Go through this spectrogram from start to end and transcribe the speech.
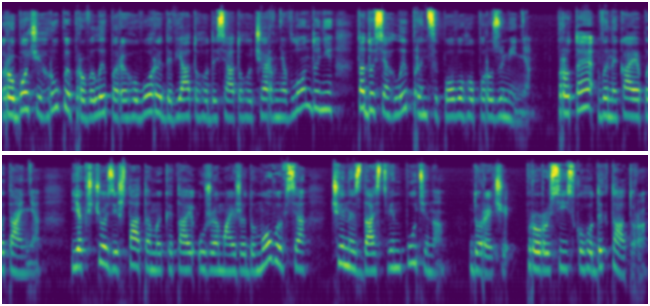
робочі групи провели переговори 9-10 червня в Лондоні та досягли принципового порозуміння. Проте виникає питання: якщо зі штатами Китай уже майже домовився, чи не здасть він Путіна? До речі, про російського диктатора.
